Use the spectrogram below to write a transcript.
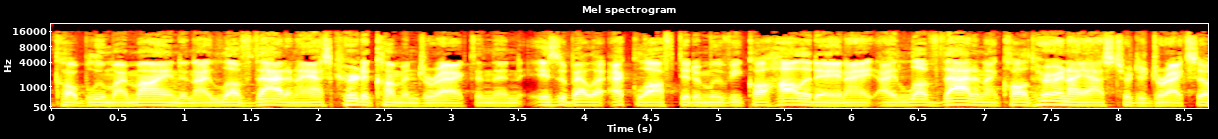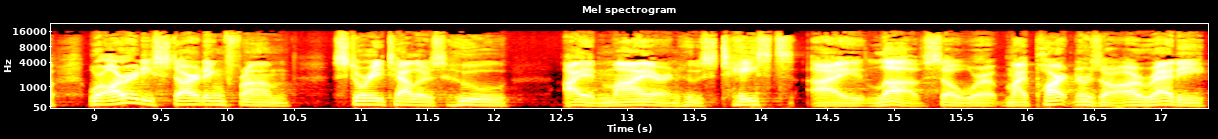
called Blue My Mind, and I loved that. And I asked her to come and direct. And then Isabella Eklöf did a movie called Holiday, and I, I loved that. And I called her and I asked her to direct. So we're already starting from storytellers who I admire and whose tastes I love. So we're, my partners are already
